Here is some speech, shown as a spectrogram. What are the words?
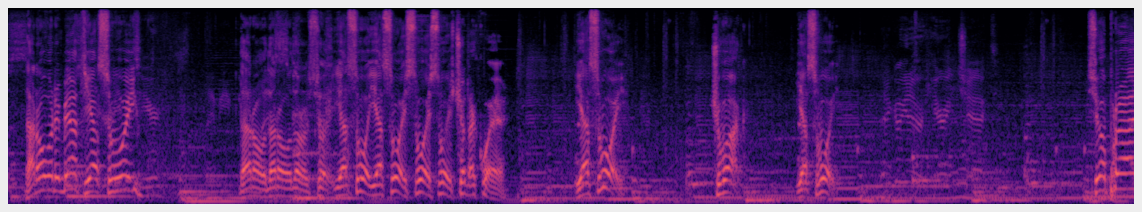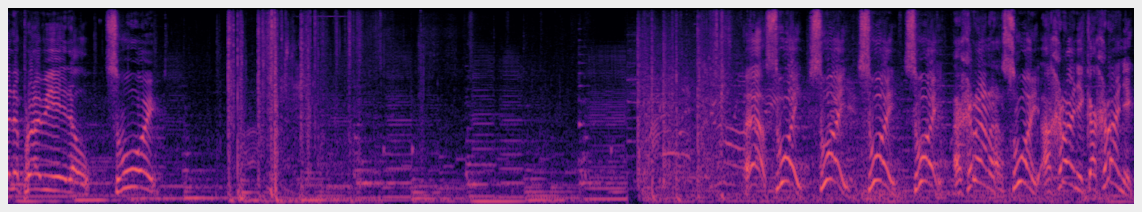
Здорово, ребят, я свой. Здорово, здорово, здорово. Все, я свой, я свой, свой, свой. Что такое? Я свой. Чувак, я свой. Все правильно проверил. Свой. Э, свой, свой, свой, свой, охрана, свой, охранник, охранник.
